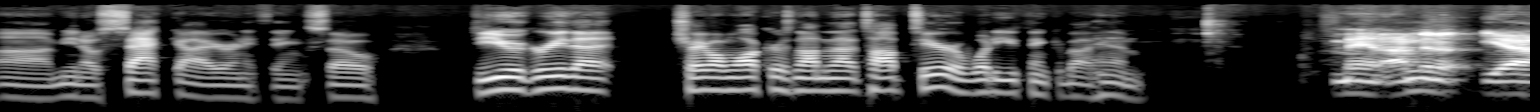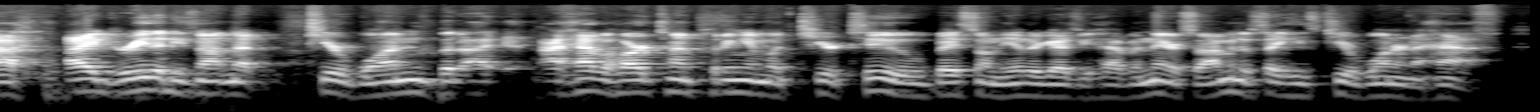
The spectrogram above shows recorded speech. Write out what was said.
um, you know, sack guy or anything. So, do you agree that Travon Walker is not in that top tier, or what do you think about him? Man, I'm gonna. Yeah, I agree that he's not in that tier one, but I I have a hard time putting him with tier two based on the other guys you have in there. So I'm gonna say he's tier one and a half.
